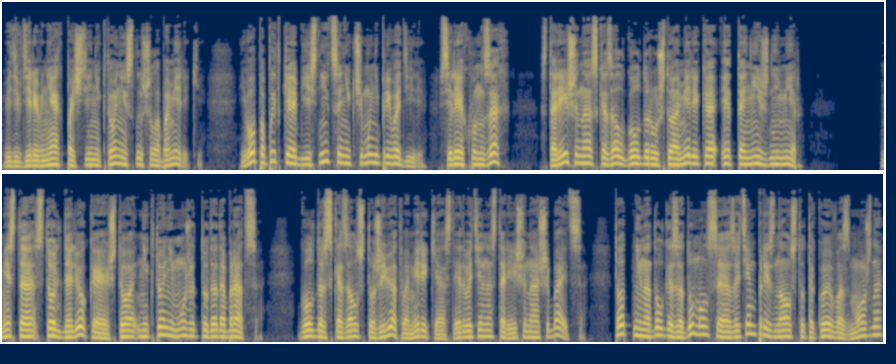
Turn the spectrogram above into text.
ведь в деревнях почти никто не слышал об Америке. Его попытки объясниться ни к чему не приводили. В селе Хунзах старейшина сказал Голдеру, что Америка — это Нижний мир. Место столь далекое, что никто не может туда добраться. Голдер сказал, что живет в Америке, а следовательно, старейшина ошибается. Тот ненадолго задумался, а затем признал, что такое возможно,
